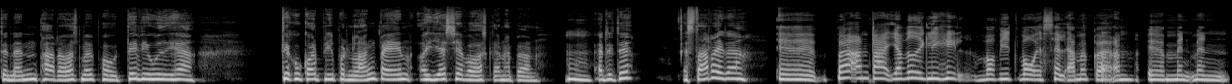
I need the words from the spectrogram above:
den anden part er også med på, det vi er ude i her, det kunne godt blive på den lange bane, og yes, jeg vil også gerne have børn. Mm. Er det det? Jeg starter I der? Øh, børn, der, jeg ved ikke lige helt, hvorvidt, hvor jeg selv er med børn, ja. øh, men, men,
